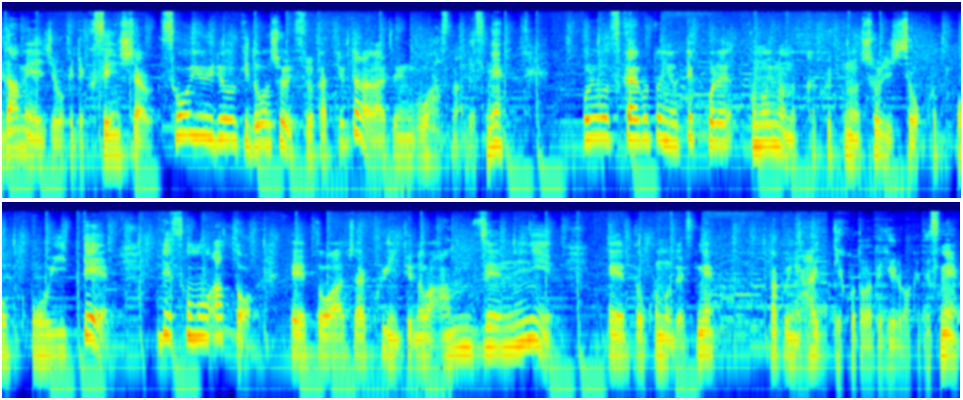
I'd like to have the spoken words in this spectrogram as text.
ダメージを受けて苦戦しちゃう。そういう領域どう処理するかって言ったらライトニング5発なんですね。これを使うことによって、これ、この今の価格っていうのを処理しておいて、で、その後、えっ、ー、と、アーチャークイーンっていうのは安全に、えっ、ー、と、このですね、価格に入っていくことができるわけですね。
